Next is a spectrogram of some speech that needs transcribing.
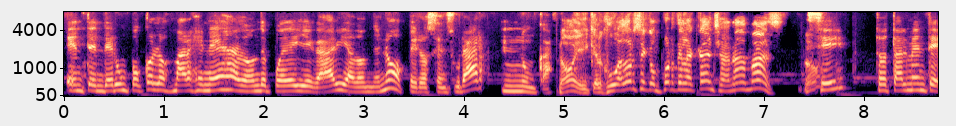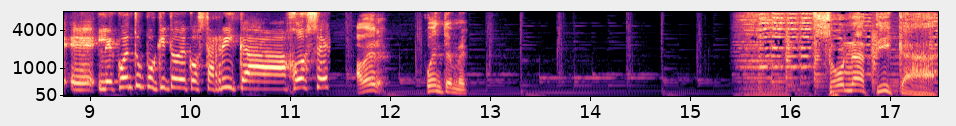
Entender un poco los márgenes a dónde puede llegar y a dónde no, pero censurar nunca. No, y que el jugador se comporte en la cancha, nada más. Sí, totalmente. Eh, le cuento un poquito de Costa Rica, José. A ver, cuénteme. Zona Tica.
